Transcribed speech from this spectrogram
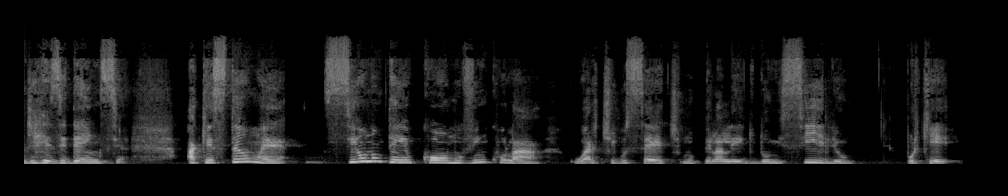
de residência. A questão é, se eu não tenho como vincular o artigo 7 pela lei do domicílio, porque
